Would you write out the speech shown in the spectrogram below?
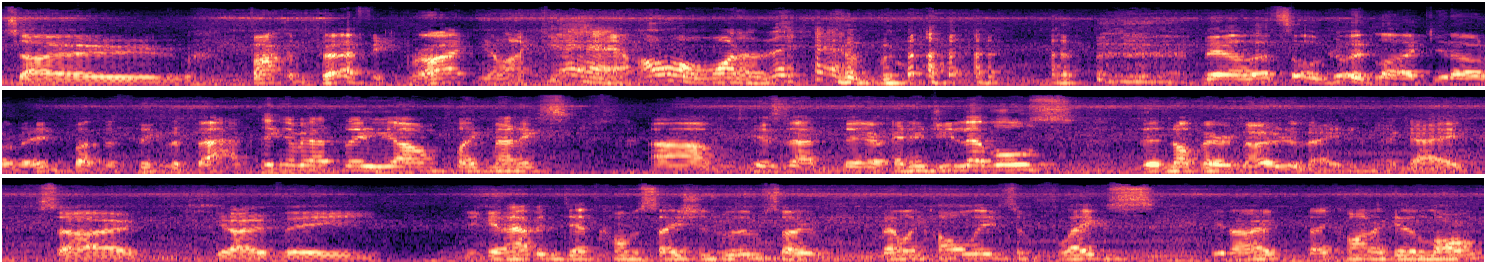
so, fucking perfect, right? You're like, yeah, I want one of them. now, that's all good, like, you know what I mean? But the thing, the bad thing about the um, phlegmatics um, is that their energy levels, they're not very motivating, okay? So, you know, the you can have in-depth conversations with them. So melancholies and phlegs, you know, they kind of get along.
